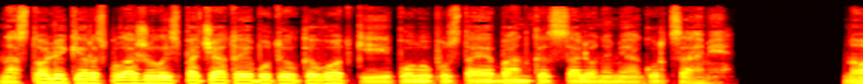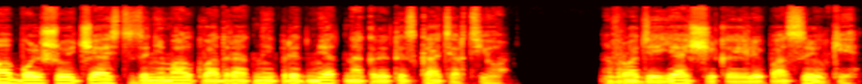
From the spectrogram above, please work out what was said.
На столике расположилась початая бутылка водки и полупустая банка с солеными огурцами. Но большую часть занимал квадратный предмет, накрытый скатертью. Вроде ящика или посылки.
